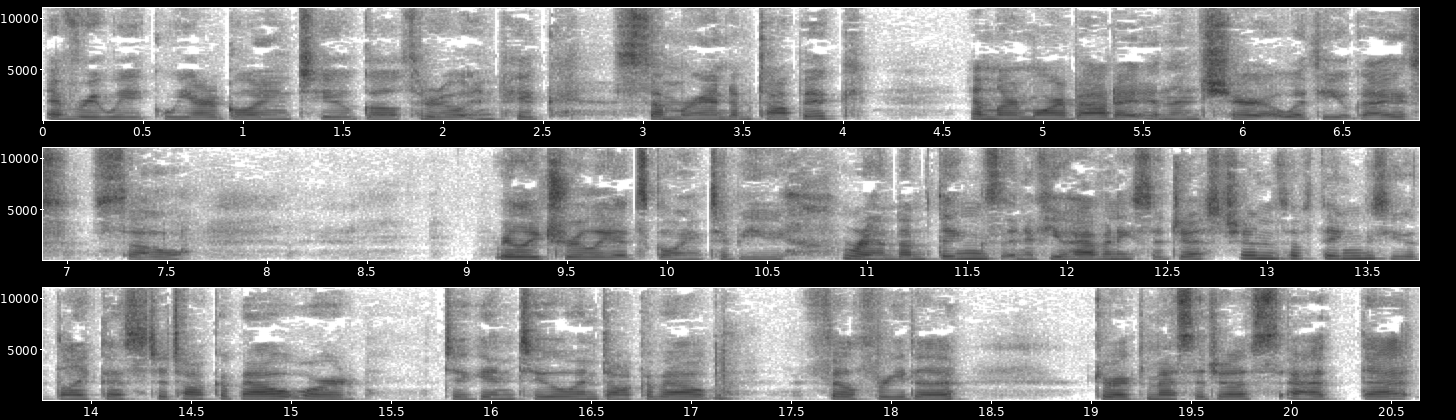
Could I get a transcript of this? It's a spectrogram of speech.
every week we are going to go through and pick some random topic and learn more about it and then share it with you guys. So really truly it's going to be random things and if you have any suggestions of things you'd like us to talk about or dig into and talk about feel free to direct message us at that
